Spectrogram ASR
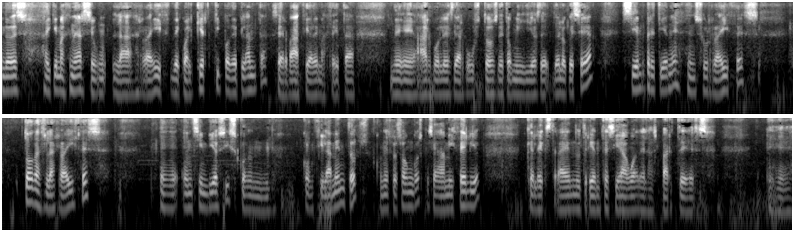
entonces hay que imaginarse la raíz de cualquier tipo de planta, herbácea, de maceta, de árboles, de arbustos, de tomillos, de, lo que sea, siempre tiene en sus raíces, todas las raíces, eh, en simbiosis con, con, filamentos, con esos hongos que se llama micelio, que le extraen nutrientes y agua de las partes eh,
